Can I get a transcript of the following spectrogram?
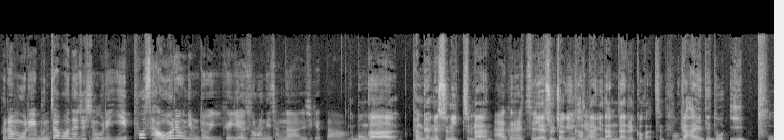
그럼 우리 문자 보내주신 우리 이프 456님도 그 예술운이 장난 아니시겠다. 뭔가 편견일 수는 있지만 아, 예술적인 있죠. 감각이 남다를 것 같은. 어. 이게 아이디도 이프.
